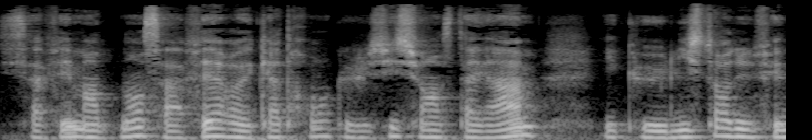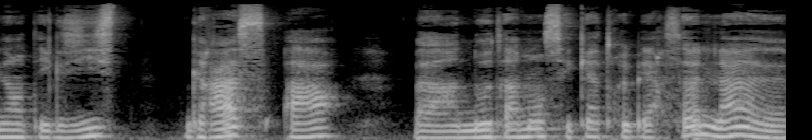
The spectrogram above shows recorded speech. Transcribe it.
Ça fait maintenant, ça va faire euh, quatre ans que je suis sur Instagram et que l'histoire d'une fainéante existe grâce à bah, notamment ces quatre personnes-là, euh,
